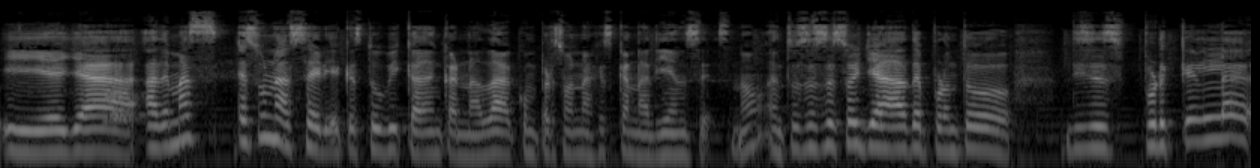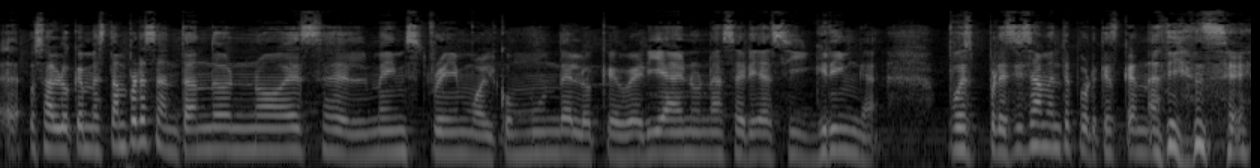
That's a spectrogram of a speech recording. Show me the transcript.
y ella, además, es una serie que está ubicada en Canadá con personajes canadienses, ¿no? Entonces eso ya de pronto dices, ¿por qué la, o sea, lo que me están presentando no es el mainstream o el común de lo que vería en una serie así gringa? Pues precisamente porque es canadiense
